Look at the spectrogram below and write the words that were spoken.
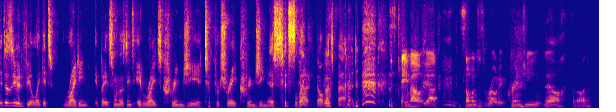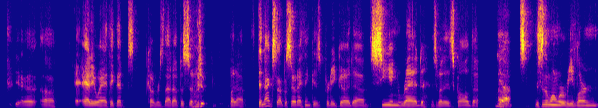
it doesn't even feel like it's writing, but it's one of those things. It writes cringy to portray cringiness. It's like no, that's bad. just came out. Yeah, someone just wrote it cringy. Oh God. yeah. Uh, anyway, I think that covers that episode. But uh, the next episode I think is pretty good. Uh, Seeing Red is what it's called. Uh, Yeah. this is the one where we learn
